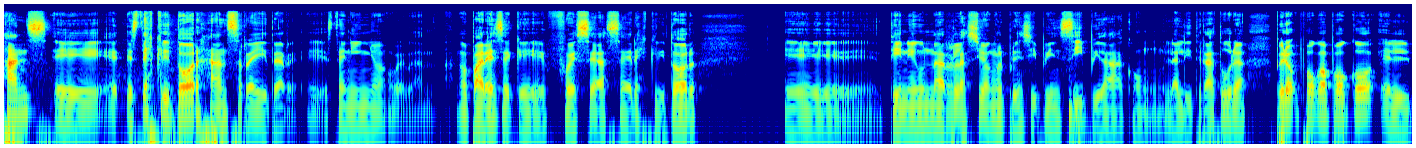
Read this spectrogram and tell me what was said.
Hans, eh, este escritor, Hans Reiter, este niño, no parece que fuese a ser escritor eh, tiene una relación al principio insípida con la literatura, pero poco a poco el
